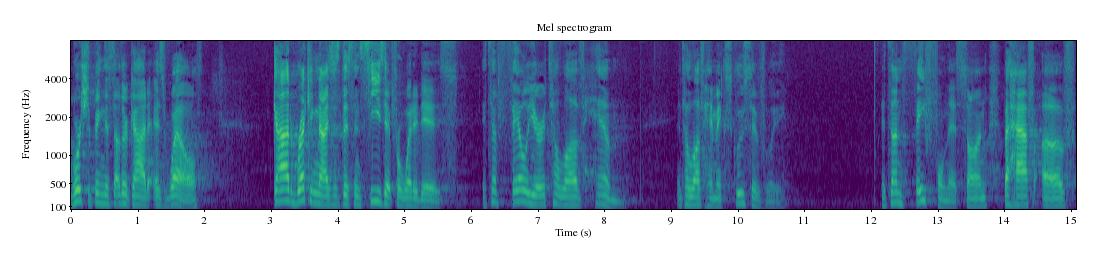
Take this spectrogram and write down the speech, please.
worshiping this other God as well. God recognizes this and sees it for what it is it's a failure to love Him and to love Him exclusively. It's unfaithfulness on behalf of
